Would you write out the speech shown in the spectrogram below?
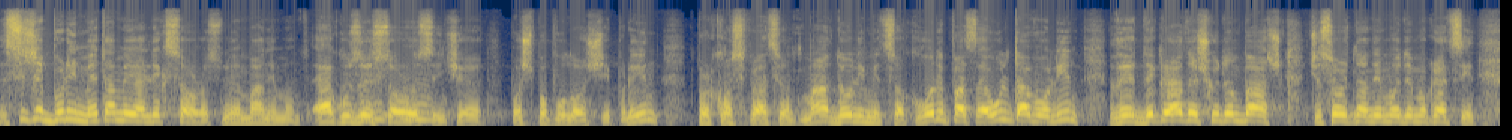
Siç e bëri Meta me Aleks Soros, nuk e mbani mend. E akuzoi Sorosin që po shpopullon Shqipërinë për konspiracion të madh, doli Mit Sokoli, pastaj ul në tavolinë dhe deklaratën shkruajtën bashkë, që Sorosi të na ndihmojë demokracinë.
